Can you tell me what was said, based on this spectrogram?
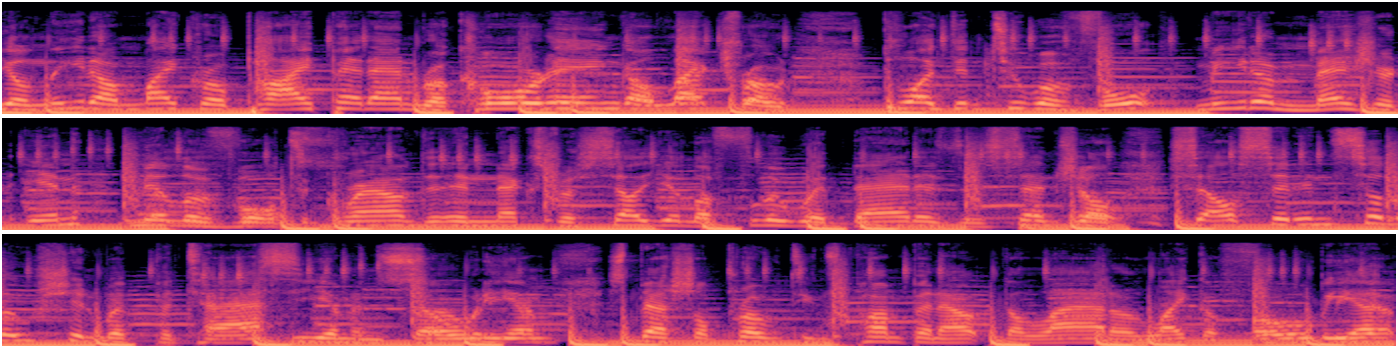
you'll need a micropipette and recording electrode plugged into a voltmeter measured in millivolts, grounded in extracellular fluid that is essential. Cells sit in solution with potassium and sodium. Special proteins pumping out the latter like a phobia.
